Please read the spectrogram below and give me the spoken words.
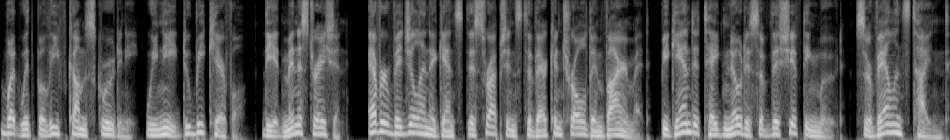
But with belief comes scrutiny. We need to be careful. The administration, ever vigilant against disruptions to their controlled environment, began to take notice of the shifting mood. Surveillance tightened,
